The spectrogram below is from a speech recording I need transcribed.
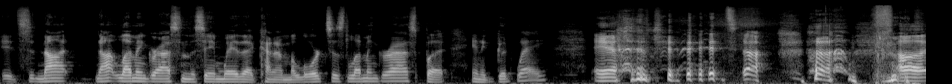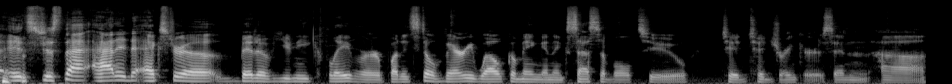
it's not not lemongrass in the same way that kind of Malort's is lemongrass, but in a good way. And it's, uh, uh, it's just that added extra bit of unique flavor, but it's still very welcoming and accessible to to, to drinkers. And uh,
